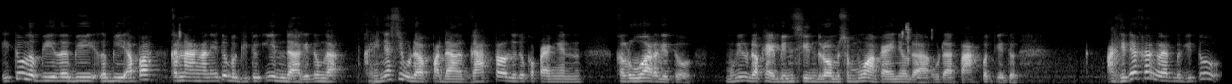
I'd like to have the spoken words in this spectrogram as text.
Itu lebih lebih lebih apa kenangan itu begitu indah gitu nggak kayaknya sih udah pada gatel gitu kepengen keluar gitu mungkin udah kayak bin sindrom semua kayaknya udah udah takut gitu akhirnya kan ngeliat begitu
